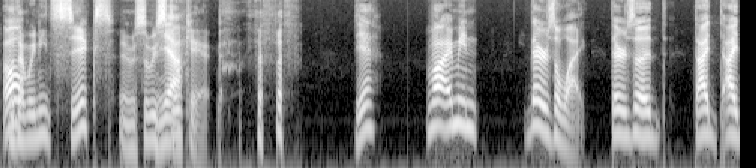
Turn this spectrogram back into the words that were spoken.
but oh then we need six, so we Yeah. still can't. Yeah, well I mean there's a way there's a I I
